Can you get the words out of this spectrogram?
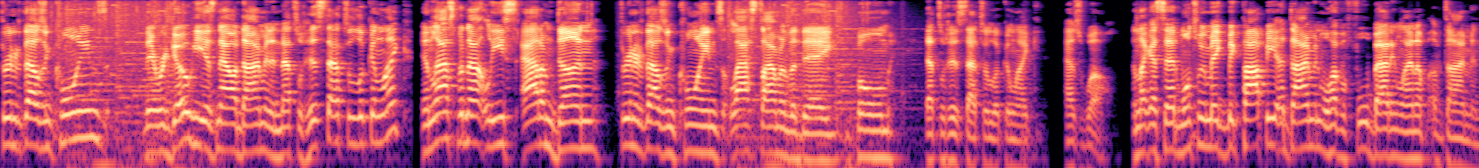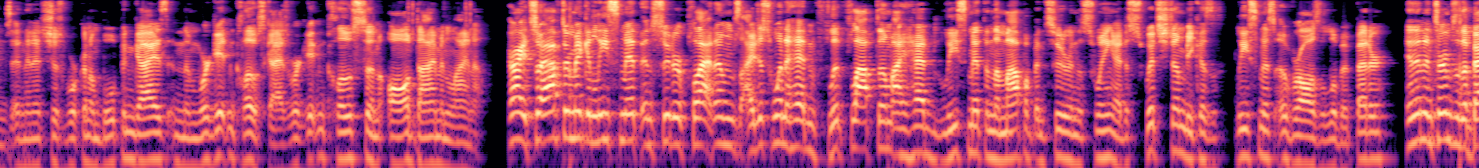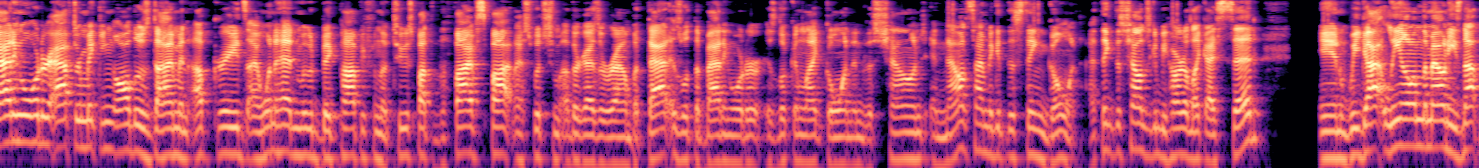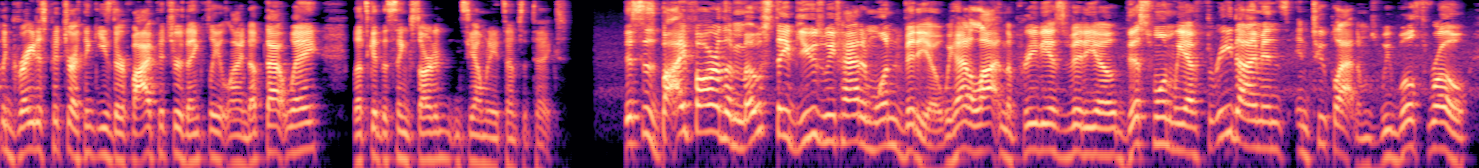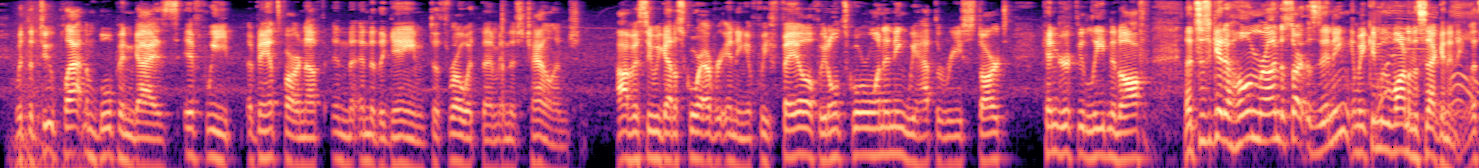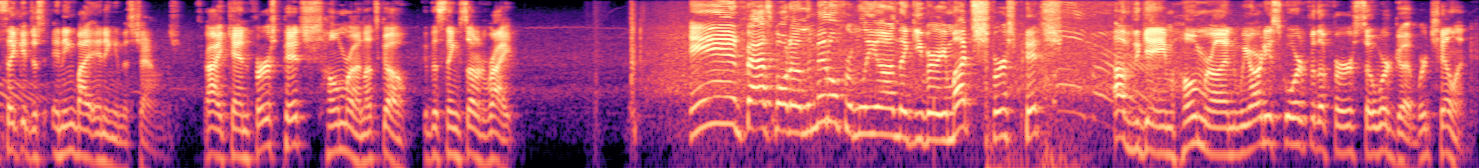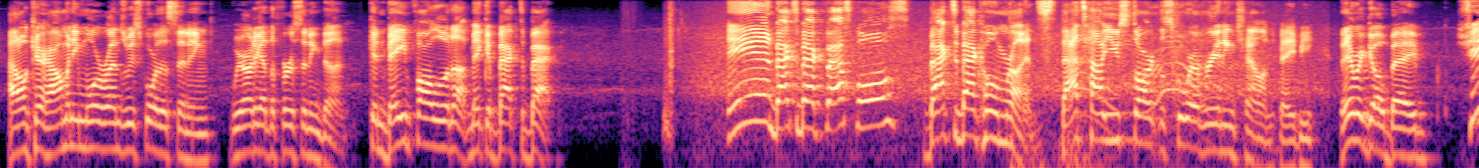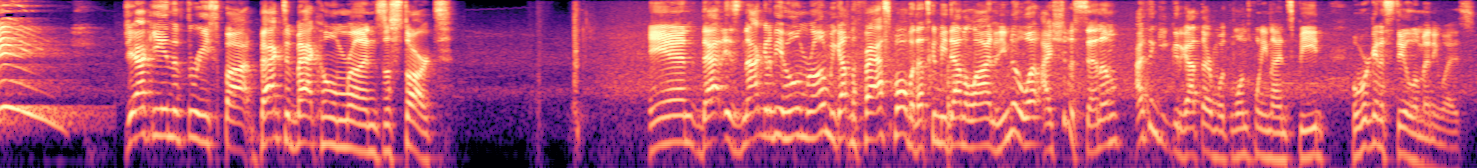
300,000 coins. There we go. He is now a diamond, and that's what his stats are looking like. And last but not least, Adam Dunn, 300,000 coins, last diamond of the day. Boom. That's what his stats are looking like as well. And like I said, once we make Big Papi a diamond, we'll have a full batting lineup of diamonds. And then it's just working on bullpen guys. And then we're getting close, guys. We're getting close to an all diamond lineup. All right, so after making Lee Smith and Sutter Platinums, I just went ahead and flip-flopped them. I had Lee Smith in the mop-up and Sutter in the swing. I just switched them because Lee Smith's overall is a little bit better. And then in terms of the batting order, after making all those diamond upgrades, I went ahead and moved Big Papi from the two spot to the five spot, and I switched some other guys around. But that is what the batting order is looking like going into this challenge. And now it's time to get this thing going. I think this challenge is going to be harder, like I said. And we got Leon on the mound. He's not the greatest pitcher. I think he's their five pitcher. Thankfully, it lined up that way. Let's get this thing started and see how many attempts it takes. This is by far the most debuts we've had in one video. We had a lot in the previous video. This one, we have three diamonds and two platinums. We will throw with the two platinum bullpen guys if we advance far enough in the end of the game to throw with them in this challenge. Obviously, we got to score every inning. If we fail, if we don't score one inning, we have to restart. Ken Griffey leading it off. Let's just get a home run to start this inning, and we can move on to the second inning. Let's take it just inning by inning in this challenge. All right, Ken, first pitch, home run. Let's go. Get this thing started right. And fastball down the middle from Leon. Thank you very much. First pitch of the game, home run. We already scored for the first, so we're good. We're chilling. I don't care how many more runs we score this inning. We already got the first inning done. Can Babe follow it up? Make it back to back. And back-to-back -back fastballs, back-to-back -back home runs. That's how you start the score every inning challenge, baby. There we go, babe. Sheesh. Jackie in the three spot, back-to-back -back home runs to start and that is not going to be a home run. We got the fastball, but that's going to be down the line. And you know what? I should have sent him. I think he could have got there with 129 speed, but we're going to steal him anyways.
